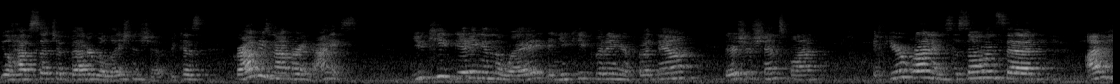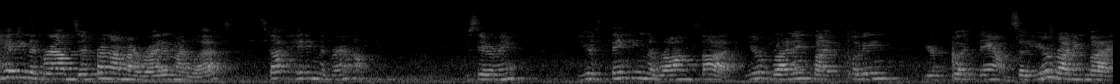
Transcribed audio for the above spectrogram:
you'll have such a better relationship because gravity's not very nice. You keep getting in the way and you keep putting your foot down, there's your shin splint. If you're running, so someone said, I'm hitting the ground different on my right and my left, stop hitting the ground. You see what I mean? You're thinking the wrong thought. You're running by putting your foot down. So you're running by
